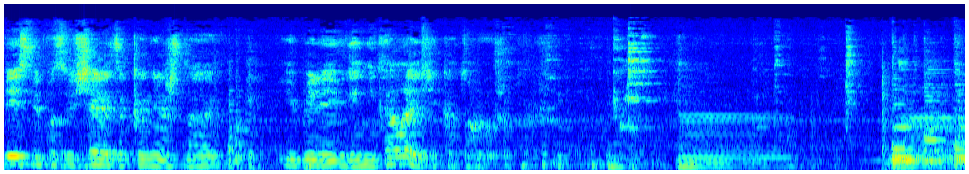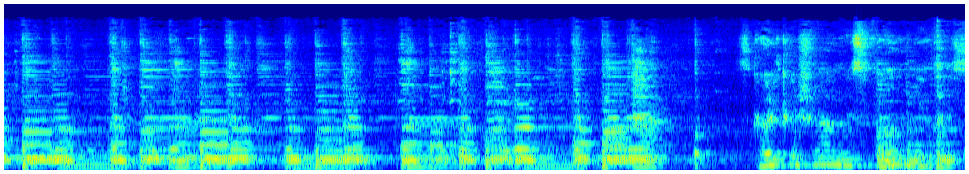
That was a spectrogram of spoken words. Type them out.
Песня посвящается, конечно, юбилею Евгения Николаевича, который уже прошел. Сколько ж вам исполнилось,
